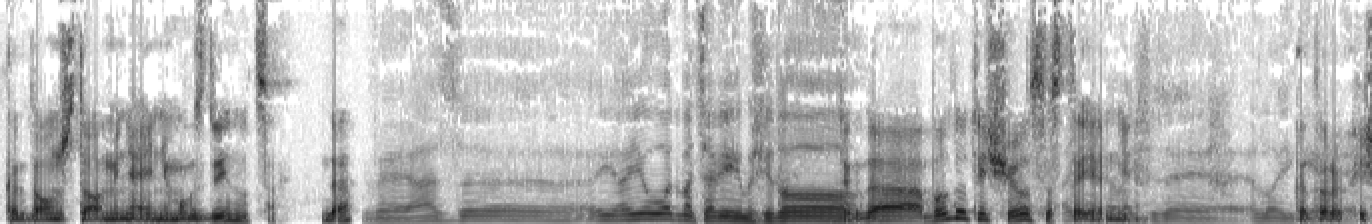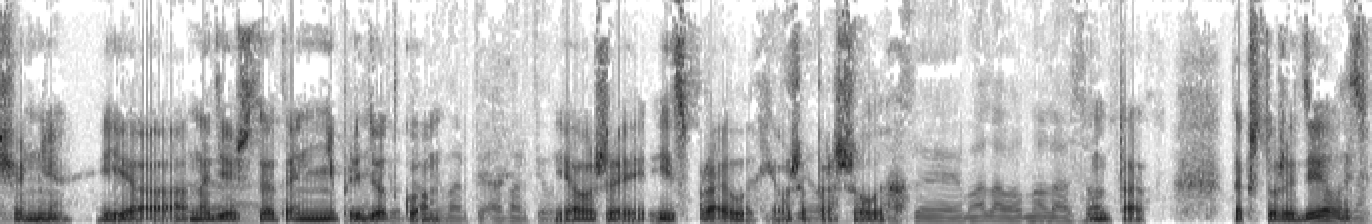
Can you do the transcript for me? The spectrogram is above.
Когда он ждал меня, я не мог сдвинуться. Да? Тогда будут еще состояния, которых еще не я надеюсь, что это не придет к вам. Я уже исправил их, я уже прошел их. Вот так. Так что же делать?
